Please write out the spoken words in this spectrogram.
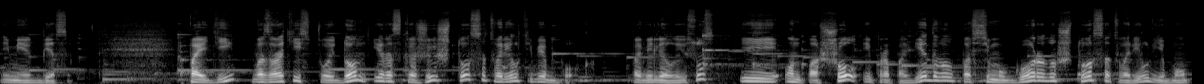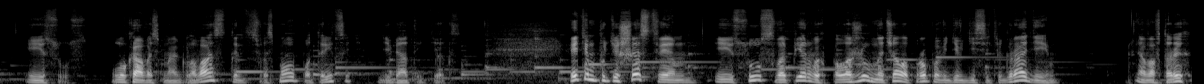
имеют бесы. «Пойди, возвратись в твой дом и расскажи, что сотворил тебе Бог», – повелел Иисус, и он пошел и проповедовал по всему городу, что сотворил ему Иисус. Лука 8 глава с 38 по 39 текст. Этим путешествием Иисус, во-первых, положил начало проповеди в Десятиградии, а во-вторых,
